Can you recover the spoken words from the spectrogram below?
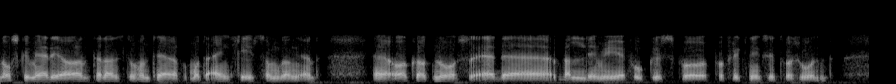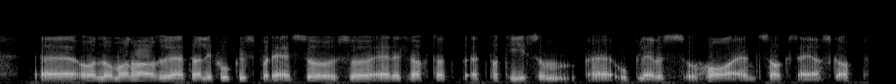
norske medier har en tendens til å håndtere på en måte én krise om gangen. Uh, akkurat nå så er det veldig mye fokus på, på flyktningsituasjonen. Eh, og når man har et veldig fokus på det, så, så er det klart at et parti som eh, oppleves å ha en sakseierskap,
